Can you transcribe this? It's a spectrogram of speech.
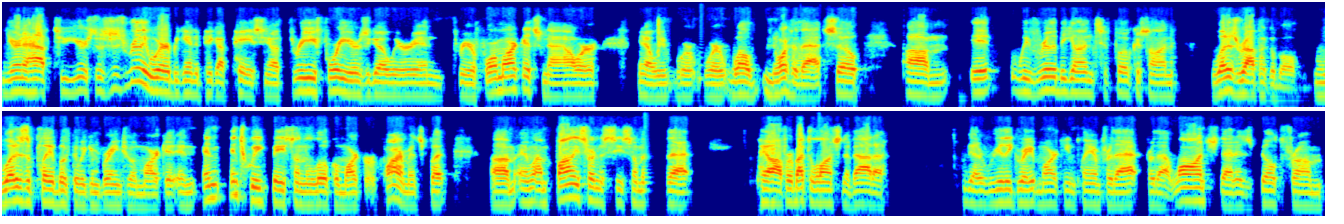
year and a half, two years, this is really where it began to pick up pace. You know, three, four years ago we were in three or four markets. Now we're, you know, we, we're we're well north of that. So um, it we've really begun to focus on what is replicable, what is a playbook that we can bring to a market and and, and tweak based on the local market requirements, but um, and I'm finally starting to see some of that pay off. We're about to launch Nevada. We've got a really great marketing plan for that for that launch that is built from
